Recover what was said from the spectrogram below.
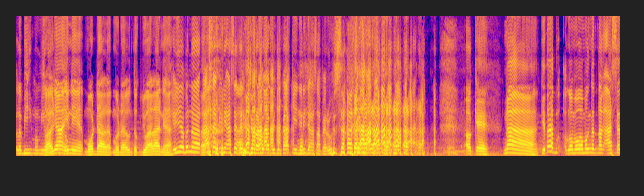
lebih memilih Soalnya untuk- ini modal modal untuk jualan ya. I- iya benar, aset ini aset dari ujung rambut sampai ujung kaki, jadi jangan sampai rusak. Oke. Nah, kita ngomong-ngomong tentang aset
